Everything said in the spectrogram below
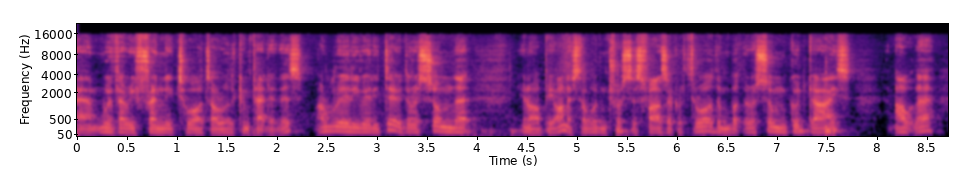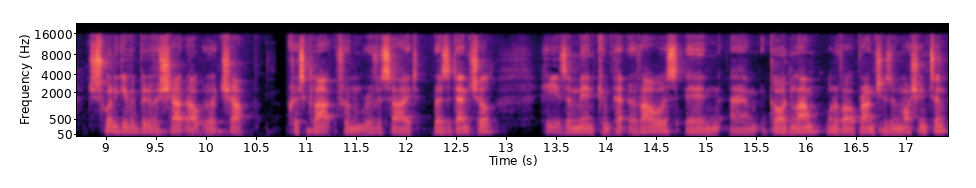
um, we're very friendly towards our other competitors. I really, really do. There are some that, you know, I'll be honest, I wouldn't trust as far as I could throw them, but there are some good guys out there. Just want to give a bit of a shout out to a chap, Chris Clark from Riverside Residential. He is a main competitor of ours in um, Gordon Lamb, one of our branches in Washington.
